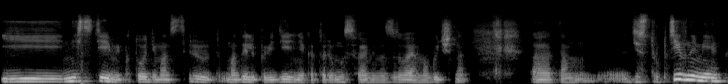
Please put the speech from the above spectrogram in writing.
и не с теми, кто демонстрирует модели поведения, которые мы с вами называем обычно а, там, деструктивными,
